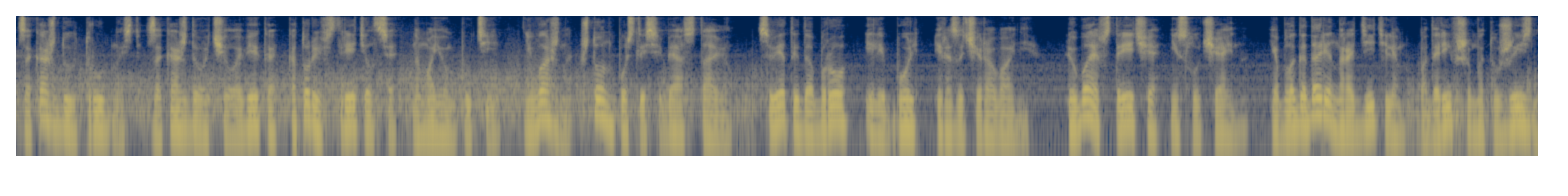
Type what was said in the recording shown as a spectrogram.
за каждую трудность, за каждого человека, который встретился на моем пути. Неважно, что он после себя оставил – свет и добро или боль и разочарование. Любая встреча не случайна. Я благодарен родителям, подарившим эту жизнь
